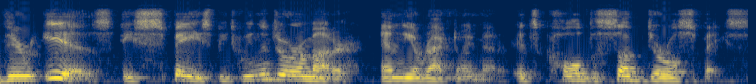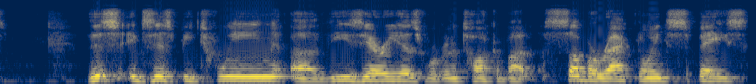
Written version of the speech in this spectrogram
There is a space between the dura mater and the arachnoid mater. It's called the subdural space. This exists between uh, these areas. We're going to talk about subarachnoid space,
